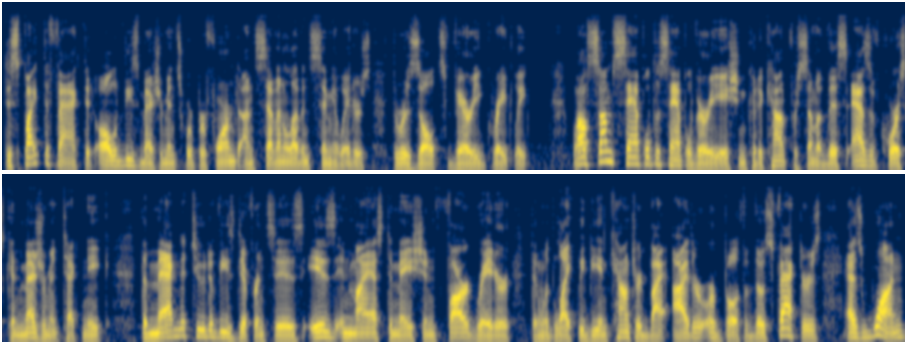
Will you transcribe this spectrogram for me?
despite the fact that all of these measurements were performed on 711 simulators, the results vary greatly. While some sample-to-sample -sample variation could account for some of this, as of course can measurement technique, the magnitude of these differences is, in my estimation, far greater than would likely be encountered by either or both of those factors, as one,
